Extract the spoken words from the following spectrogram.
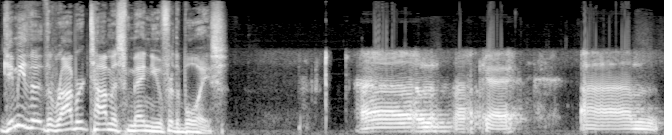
Give me the, the Robert Thomas menu for the boys. Um. Okay. Um.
